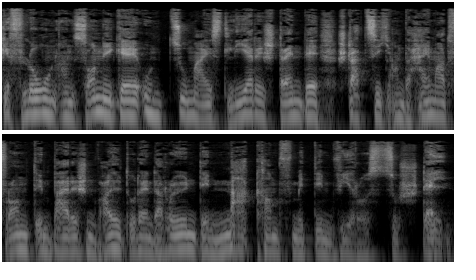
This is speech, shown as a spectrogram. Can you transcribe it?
geflohen an sonnige und zumeist leere Strände, statt sich an der Heimatfront im bayerischen Wald oder in der Rhön dem Nahkampf mit dem Virus zu stellen.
